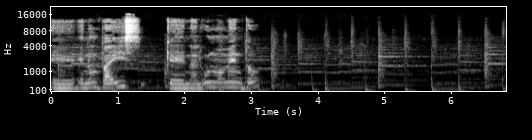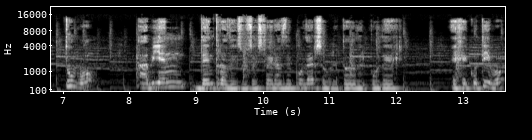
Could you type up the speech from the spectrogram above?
eh, en un país que en algún momento tuvo a bien dentro de sus esferas de poder, sobre todo del poder ejecutivo,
